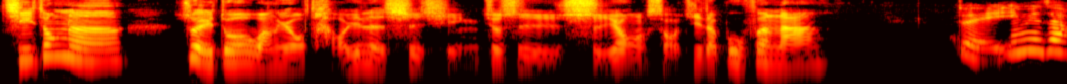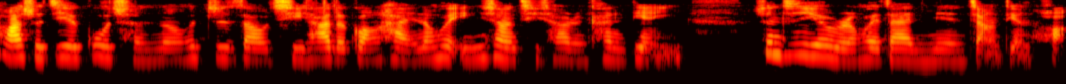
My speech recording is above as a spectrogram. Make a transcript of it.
其中呢，最多网友讨厌的事情就是使用手机的部分啦。对，因为在滑手机的过程呢，会制造其他的光害，那会影响其他人看电影，甚至也有人会在里面讲电话，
